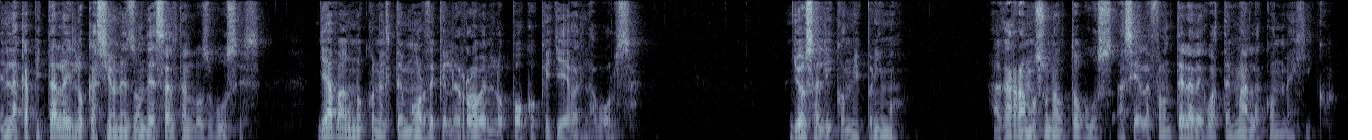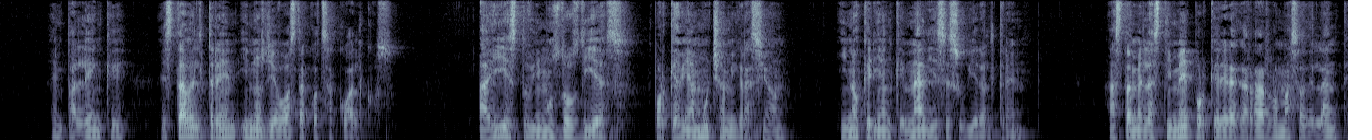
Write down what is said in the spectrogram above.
en la capital hay locaciones donde asaltan los buses. Ya va uno con el temor de que le roben lo poco que lleva en la bolsa. Yo salí con mi primo. Agarramos un autobús hacia la frontera de Guatemala con México. En Palenque estaba el tren y nos llevó hasta Coatzacoalcos. Ahí estuvimos dos días, porque había mucha migración, y no querían que nadie se subiera al tren. Hasta me lastimé por querer agarrarlo más adelante.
